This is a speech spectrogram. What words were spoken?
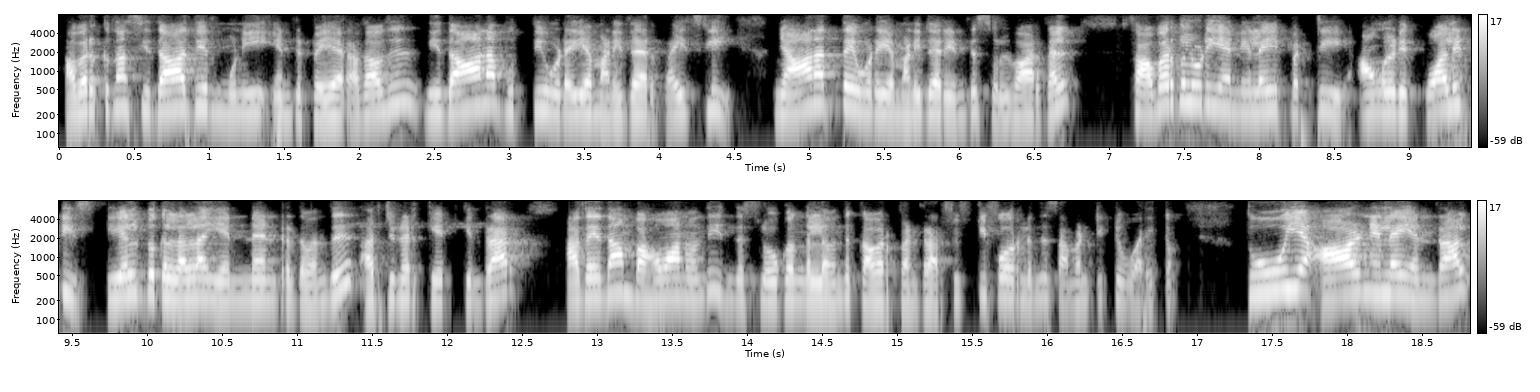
அவருக்கு தான் சிதாதிர் முனி என்று பெயர். அதாவது நிதான புத்தி உடைய மனிதர் வைஸ்லி ஞானத்தை உடைய மனிதர் என்று சொல்வார்கள். ஸோ அவர்களுடைய நிலை பற்றி அவங்களுடைய குவாலிட்டிஸ் இயல்புகள் எல்லாம் என்னன்றது வந்து அர்ஜுனர் கேட்கின்றார். அதை தான் பகவான் வந்து இந்த ஸ்லோகங்கள்ல வந்து கவர் பண்றார். 54 ஃபோர்ல இருந்து 72 டூ வரைக்கும். தூய ஆழ்நிலை என்றால்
